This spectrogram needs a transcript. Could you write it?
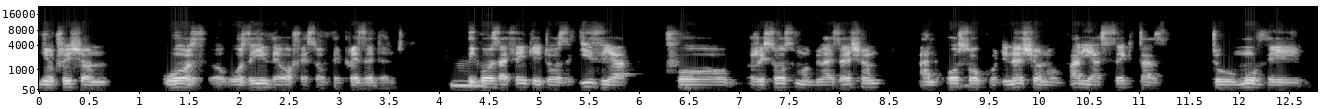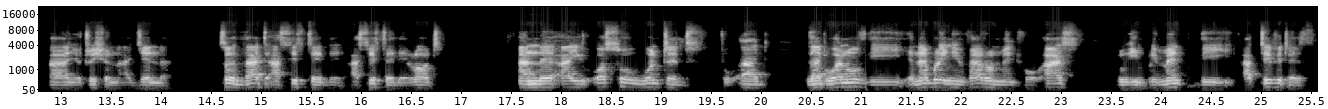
nutrition was was in the office of the president mm. because I think it was easier for resource mobilization and also coordination of various sectors to move the uh, nutrition agenda. So that assisted assisted a lot. And uh, I also wanted to add that one of the enabling environment for us to implement the activities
